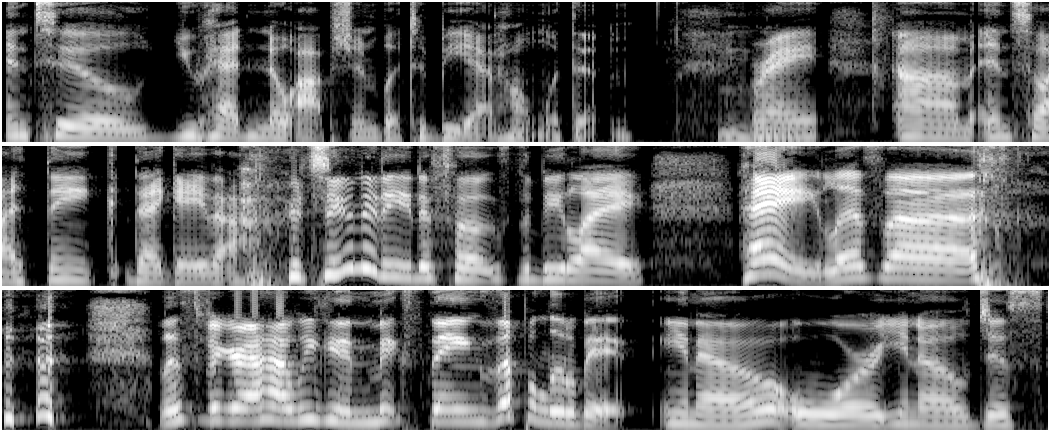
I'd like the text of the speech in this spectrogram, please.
until you had no option but to be at home with them. Right. Um, and so I think that gave opportunity to folks to be like, hey, let's uh let's figure out how we can mix things up a little bit, you know, or, you know, just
